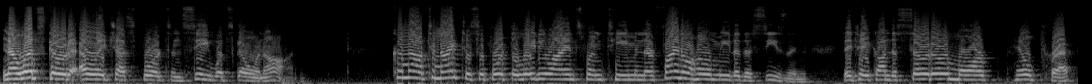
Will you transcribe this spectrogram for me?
Now let's go to LHS Sports and see what's going on. Come out tonight to support the Lady Lion swim team in their final home meet of the season. They take on DeSoto, Maur Hill Prep,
